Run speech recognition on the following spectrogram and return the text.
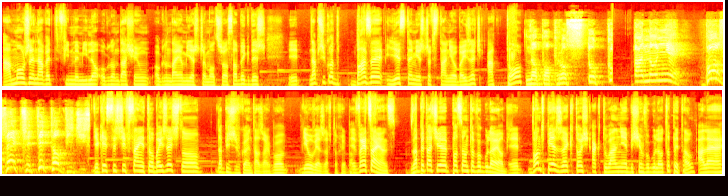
a może nawet filmy Milo ogląda się, oglądają jeszcze młodsze osoby, gdyż y, na przykład bazę jestem jeszcze w stanie obejrzeć, a to No po prostu k***a, no nie! Boże, czy ty to widzisz? Jak jesteście w stanie to obejrzeć, to napiszcie w komentarzach, bo nie uwierzę w to chyba. Wracając, zapytacie, po co on to w ogóle robi. E, Wątpię, że ktoś aktualnie by się w ogóle o to pytał, ale e,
